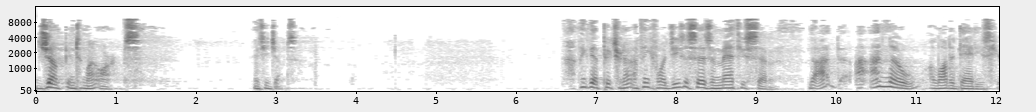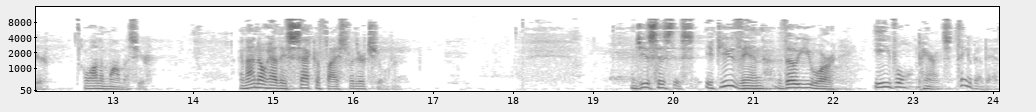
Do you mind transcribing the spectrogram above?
Jump into my arms. And she jumps. I think that picture, I think of what Jesus says in Matthew 7. Now, I, I know a lot of daddies here, a lot of mamas here. And I know how they sacrifice for their children. And Jesus says this If you then, though you are evil parents, think about that.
